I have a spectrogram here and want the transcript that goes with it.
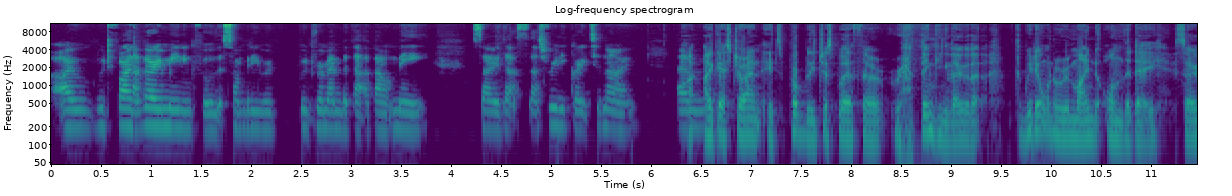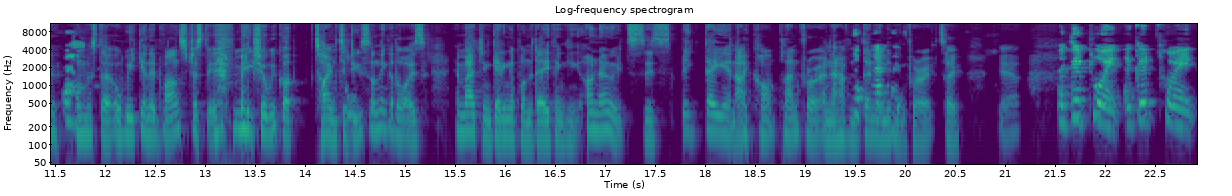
i would find that very meaningful that somebody would would remember that about me. So that's that's really great to know. Um, I guess, Joanne, it's probably just worth uh, thinking though that we don't want to remind on the day, so almost a, a, week in advance, just to make sure we've got time to do something. Otherwise, imagine getting up on the day thinking, "Oh no, it's this big day and I can't plan for it and I haven't done anything for it." So, yeah, a good point. A good point.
